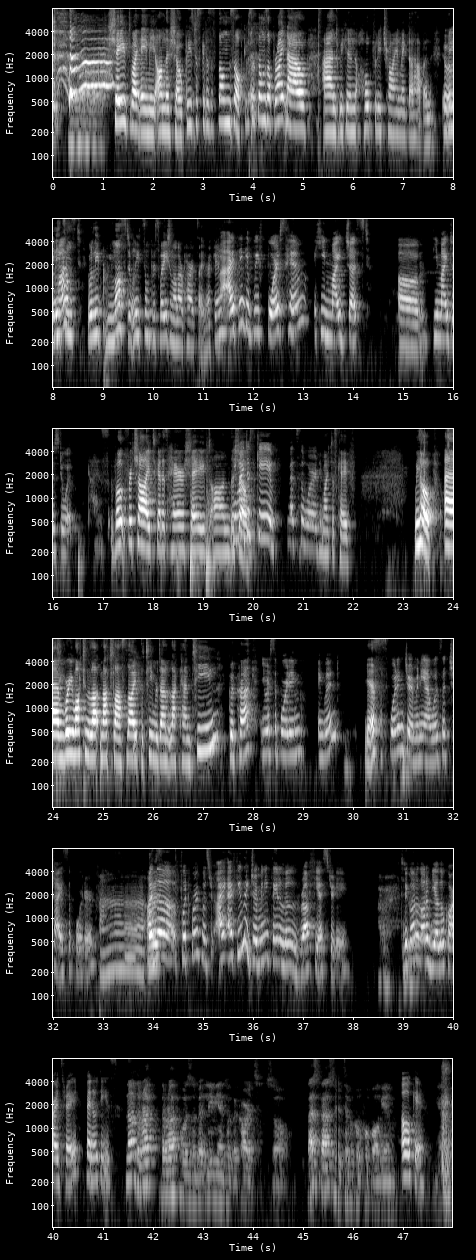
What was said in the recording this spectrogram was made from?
shaved by Amy on the show, please just give us a thumbs up. Give us a thumbs up right now, and we can hopefully try and make that happen. It will We need some. must. It will need. We must. It will need some persuasion on our parts, I reckon. I think if we force him, he might just, um, he might just do it. Guys, vote for Chai to get his hair shaved on the he show. He might just cave. That's the word. He might just cave. We hope. Um, were you watching the match last night? The team were down at La Cantine. Good crack. You were supporting England, Yes. supporting Germany. I was a Chai supporter. Ah, But was. the footwork was. I, I feel like Germany played a little rough yesterday. They got a lot of yellow cards, right? Penalties. No, the ref the ref was a bit lenient with the cards, so that's that's your typical football game. Oh, okay. Yeah,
